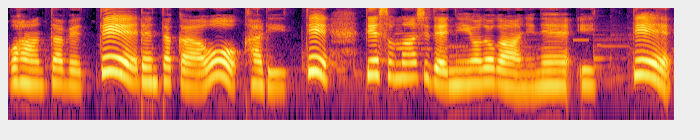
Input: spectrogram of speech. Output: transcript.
ご飯食べてレンタカーを借りてでその足で仁淀川にね行って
